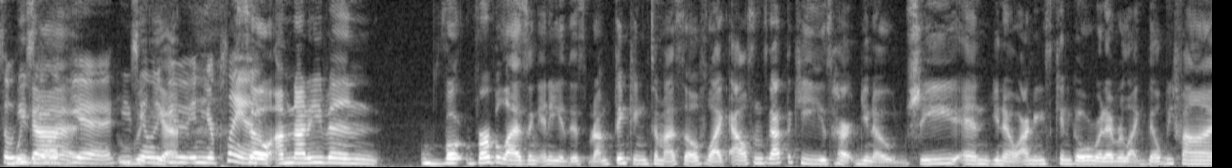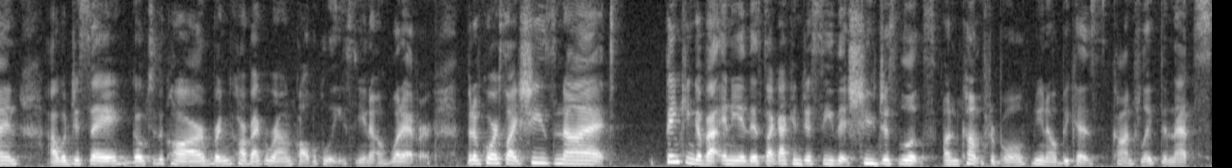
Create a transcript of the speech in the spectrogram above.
So We he's the only, got- yeah, he's we- only yeah. you in your plan. so I'm not even vo- verbalizing any of this, but I'm thinking to myself like, Allison's got the keys. Her, you know, she and you know our niece can go or whatever. Like they'll be fine. I would just say go to the car, bring the car back around, call the police. You know, whatever. But of course, like she's not thinking about any of this. Like I can just see that she just looks uncomfortable. You know, because conflict and that's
